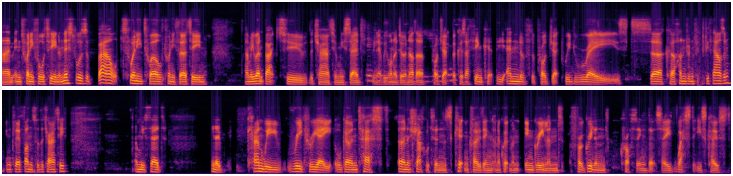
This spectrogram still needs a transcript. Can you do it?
um, in 2014 and this was about 2012 2013 and we went back to the charity and we said you know we want to do another project because i think at the end of the project we'd raised circa 150000 in clear funds for the charity. And we said you know can we recreate or go and test ernest shackleton's kit and clothing and equipment in greenland for a greenland crossing that's a west to east coast?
